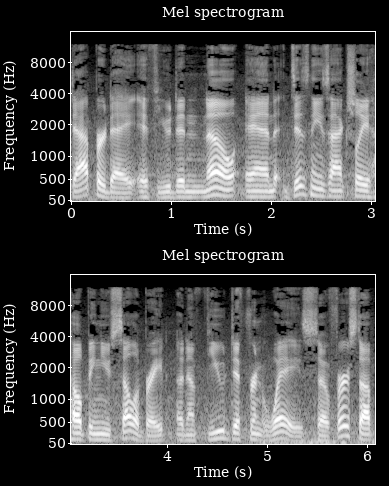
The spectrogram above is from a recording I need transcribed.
Dapper Day, if you didn't know, and Disney's actually helping you celebrate in a few different ways. So, first up,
